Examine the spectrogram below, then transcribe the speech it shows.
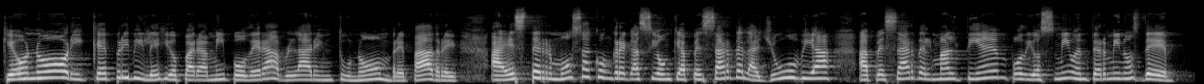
Qué honor y qué privilegio para mí poder hablar en tu nombre, Padre, a esta hermosa congregación que a pesar de la lluvia, a pesar del mal tiempo, Dios mío, en términos de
